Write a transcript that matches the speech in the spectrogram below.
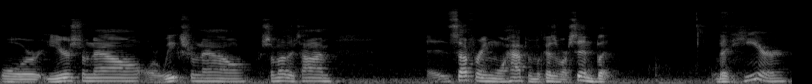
or years from now or weeks from now or some other time, uh, suffering will happen because of our sin. But but here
